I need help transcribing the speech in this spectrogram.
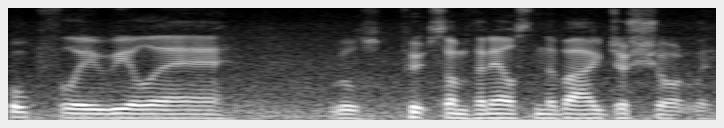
hopefully we'll uh, we'll put something else in the bag just shortly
